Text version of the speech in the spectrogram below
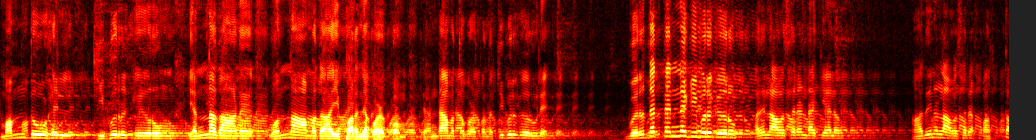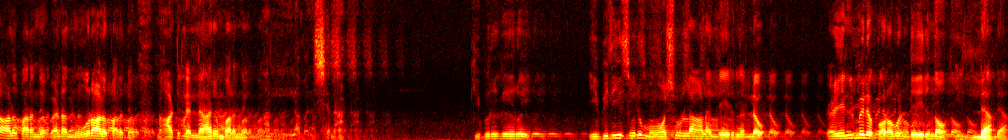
മംദൂഹിൽ കിബിർ കയറും എന്നതാണ് ഒന്നാമതായി പറഞ്ഞ കുഴപ്പം. രണ്ടാമത്തെ കുഴപ്പം? കിബിർ കയറൂലേ? വെറുതെ തന്നെ കിബിർ കയറും. അതിനുള്ള അവസരം ഉണ്ടാക്കിയാലോ? അതിനുള്ള അവസരം പത്താൾ പറഞ്ഞു. വേണ്ട നൂറാൾ പറഞ്ഞു. നാട്ടിലെല്ലാരും പറഞ്ഞു നല്ല മനുഷ്യനാണ് കിബിറ് കയറി ഇബിലീസ് ഒരു മോശമുള്ള ആളല്ലായിരുന്നല്ലോ. എൽമിൽ കുറവുണ്ടായിരുന്നോ? ഇല്ല.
